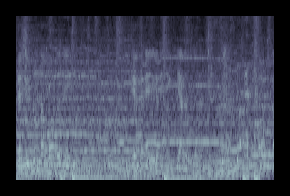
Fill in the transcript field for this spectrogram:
这心中难 Quer ver, diga que tinha piada tudo, Ó, né? está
